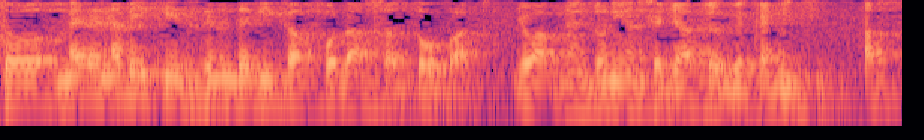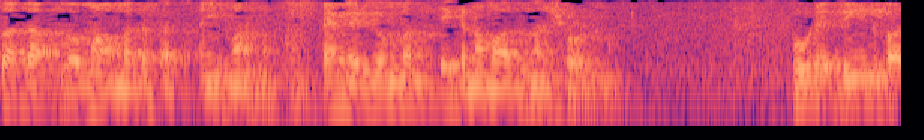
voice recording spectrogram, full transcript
تو میرے نبی کی زندگی کا خلاصہ دو بات جو آپ نے دنیا سے جاتے ہوئے کہیں تھی و ما ملکت ایمان اے میری امت، ایک نماز نہ چھوڑنا پورے دین پر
